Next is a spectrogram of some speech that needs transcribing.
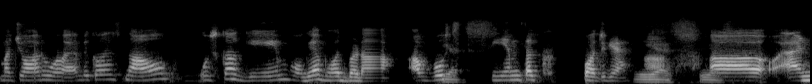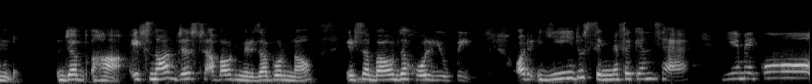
मैच्योर हुआ है बिकॉज़ नाउ उसका गेम हो गया बहुत बड़ा। अब वो सीएम तक पहुँच गया। है यस यस एंड जब हाँ it's not just about Mirzapur now it's about the whole UP और ये जो सिग्निफिकेंस है ये मेरे को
